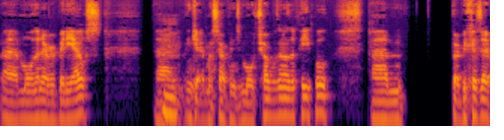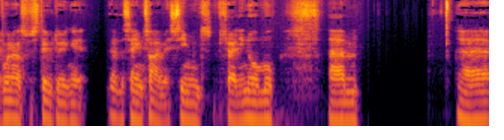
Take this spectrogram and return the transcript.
uh, more than everybody else um, mm. and getting myself into more trouble than other people. Um, but because everyone else was still doing it at the same time, it seemed fairly normal. Um, uh,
